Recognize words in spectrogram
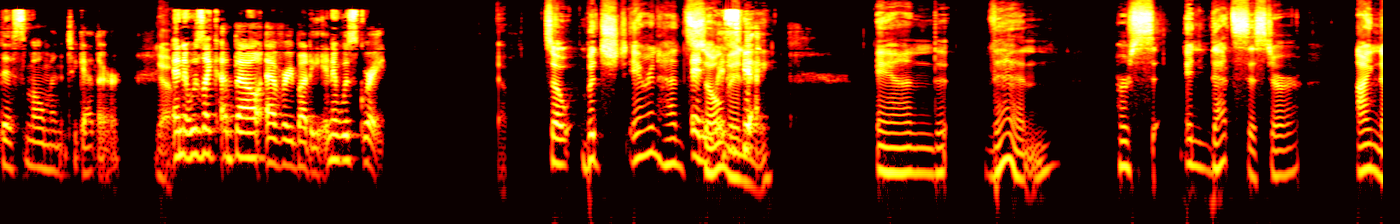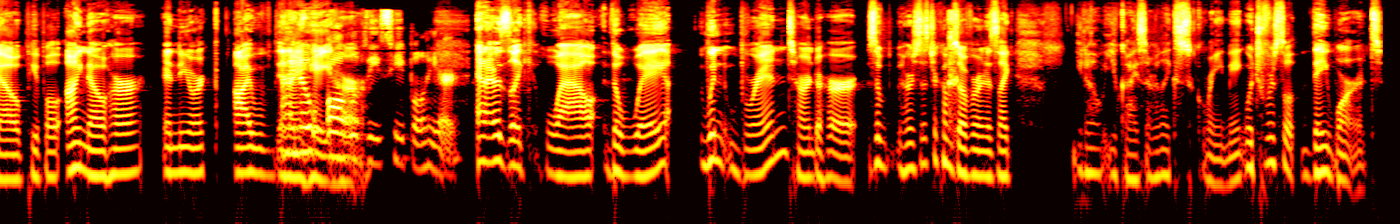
this moment together Yeah. and it was like about everybody and it was great yeah So, but Erin had so many, yeah. and then her si- and that sister. I know people. I know her in New York. I and I, i know hate all her. of these people here And I was like, wow, the way when Bryn turned to her, so her sister comes over and is like, you know, you guys are like screaming, which first of all, they weren't.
